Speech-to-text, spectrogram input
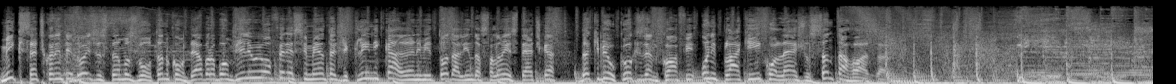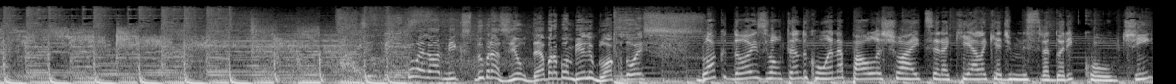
Mix 742, estamos voltando com Débora Bombilho e o oferecimento é de Clínica Anime, toda linda salão estética, Duckbill Cookies and Coffee, Uniplaque e Colégio Santa Rosa. O melhor mix do Brasil, Débora Bombilho, bloco 2. Bloco 2, voltando com Ana Paula Schweitzer, aqui ela que é administradora e coaching,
